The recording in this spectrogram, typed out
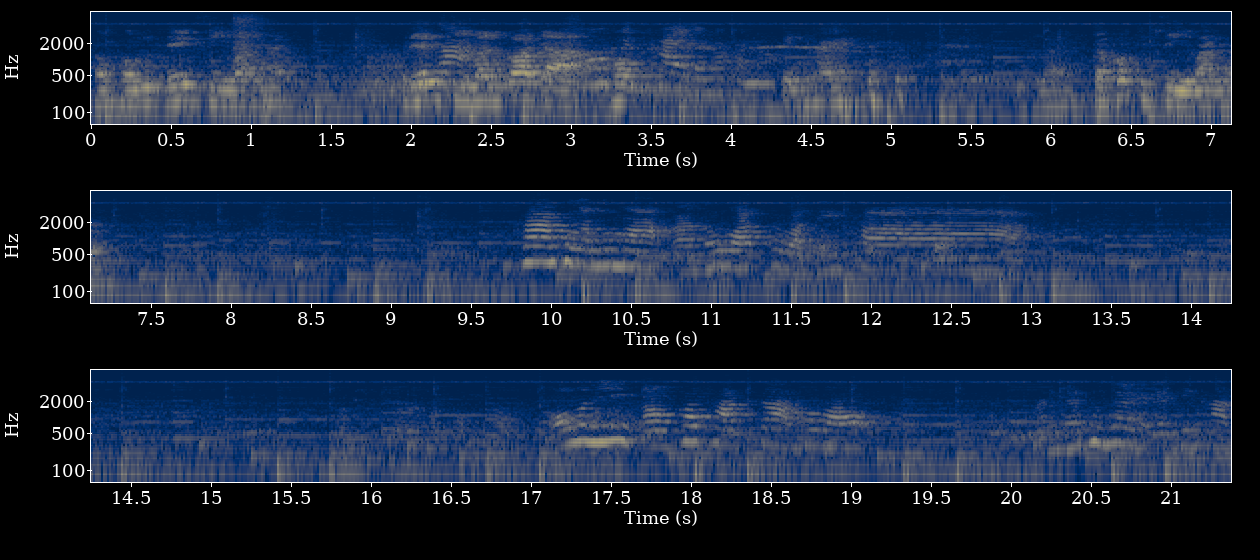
ของผมเลี้ยงสี่วันครับเลี้ยงสี่วันก็จะอ๋อครเป็บนไข้แล้วเนาะค่ะเนาะเป็นไทยนะจะครบสิบสี่วันครับค่ะคุณอนุมาอนุวัฒน์สวัสดีค่ะอ๋อวันนี้เอาข้าวพัดจ้าข้าวเว้าอันนี้เพิ่งได้เอ็ดที่ท่าน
